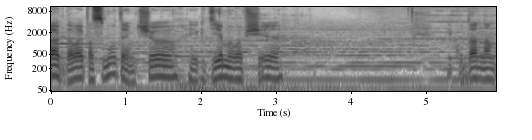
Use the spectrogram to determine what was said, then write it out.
Так, давай посмотрим, что и где мы вообще. И куда нам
